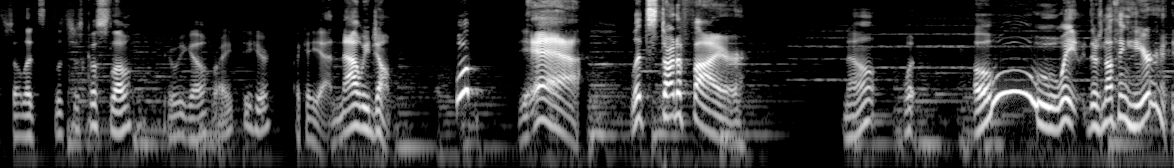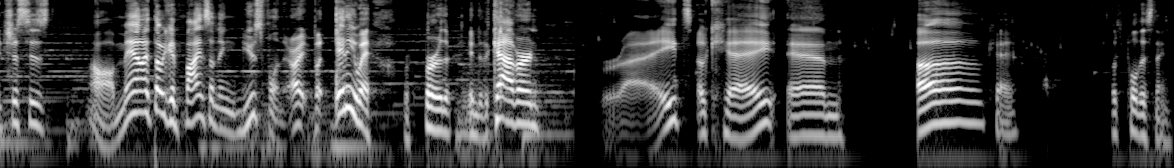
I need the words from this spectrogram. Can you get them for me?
So let's let's just go slow. Here we go, right to here. Okay, yeah. Now we jump. Whoop. Yeah. Let's start a fire. No. What? Oh, wait. There's nothing here. It's just his. Oh man, I thought we could find something useful in there. All right, but anyway, we're further into the cavern. Right. Okay. And okay. Let's pull this thing.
